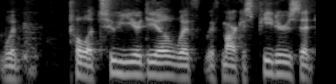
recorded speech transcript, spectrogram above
would pull a two year deal with with Marcus Peters that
